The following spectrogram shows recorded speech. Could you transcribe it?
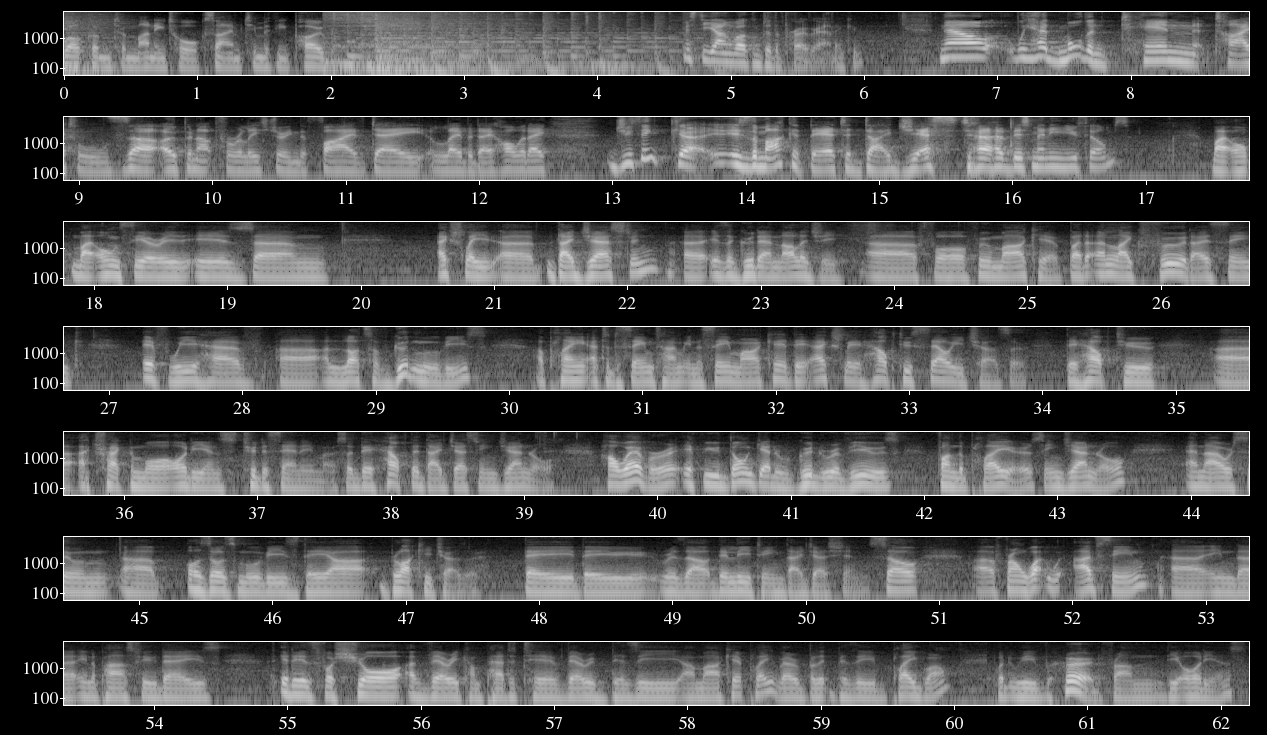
Welcome to Money Talks. I'm Timothy Pope. Mr. Yang, welcome to the program. Thank you. Now, we had more than 10 titles uh, open up for release during the five day Labor Day holiday. Do you think, uh, is the market there to digest uh, this many new films? My own, my own theory is um, actually uh, digestion uh, is a good analogy uh, for food market. But unlike food, I think if we have uh, a lot of good movies are playing at the same time in the same market, they actually help to sell each other. They help to uh, attract more audience to the cinema. So they help the digestion in general. However, if you don't get good reviews from the players in general, and I assume uh, all those movies they are block each other. They they result they lead to indigestion. So uh, from what I've seen uh, in the in the past few days, it is for sure a very competitive, very busy uh, marketplace, very busy playground. What we've heard from the audience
